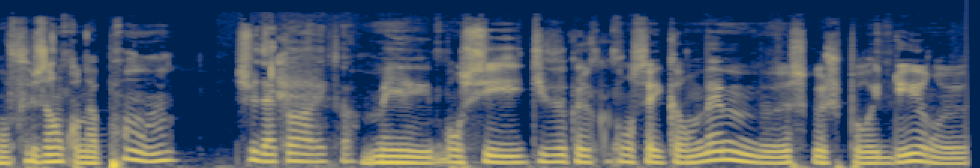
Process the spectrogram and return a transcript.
en faisant qu'on apprend. hein. Je suis d'accord avec toi. Mais bon, si tu veux quelques conseils quand même, euh, ce que je pourrais te dire, euh,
